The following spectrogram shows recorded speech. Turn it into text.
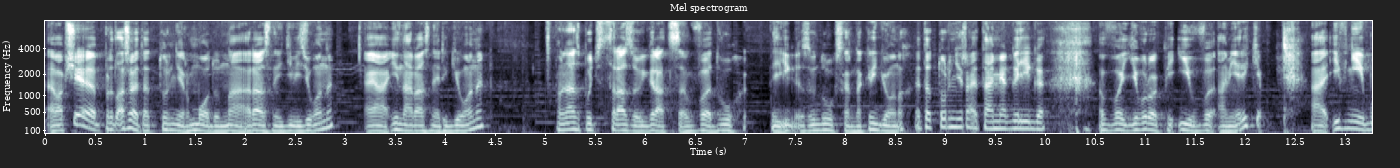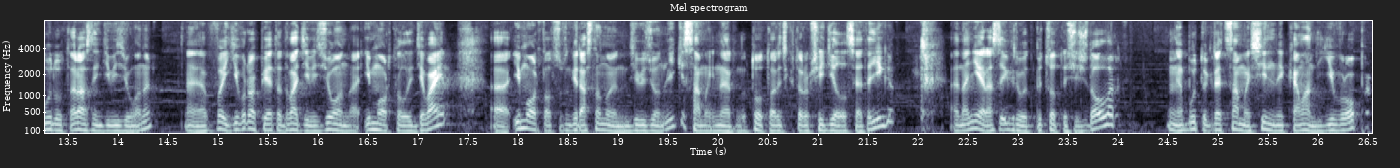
Э, вообще, продолжает этот турнир моду на разные дивизионы э, и на разные регионы. У нас будет сразу играться в двух в двух, скажем так, регионах этого турнира, это Омега Лига, в Европе и в Америке. Э, и в ней будут разные дивизионы. Э, в Европе это два дивизиона Immortal и Divine. Э, Immortal, собственно говоря, основной дивизион лиги, самый, наверное, тот, ради которого вообще делался эта лига. Э, на ней разыгрывают 500 тысяч долларов. Будут играть самые сильные команды Европы,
